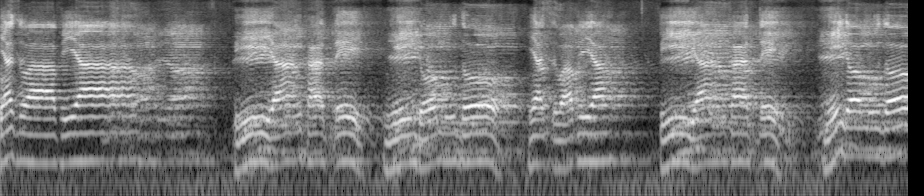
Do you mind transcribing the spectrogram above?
မြတ်စွာဘုရားဘေးရန်ခတ်သိငြိမ်းတော်မူသောမြတ်စွာဘုရားဘေးရန်ခတ်သိ ငြိမ်းတော်မူသော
